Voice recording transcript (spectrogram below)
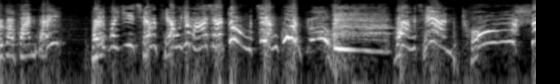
这个反贼，被我一枪挑于马下，众将官往前冲杀。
